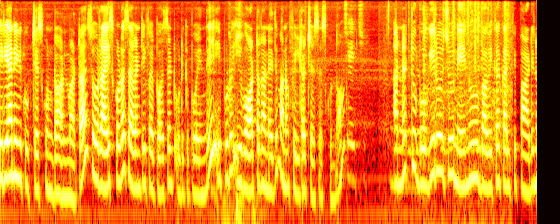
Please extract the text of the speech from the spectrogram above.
బిర్యానీని కుక్ చేసుకుంటాం అనమాట సో రైస్ కూడా సెవెంటీ ఫైవ్ పర్సెంట్ ఉడికిపోయింది. ఇప్పుడు ఈ వాటర్ అనేది మనం ఫిల్టర్ చేసేసుకుందాం. అన్నట్టు భోగి రోజు నేను భవిక కలిపి పాడిన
